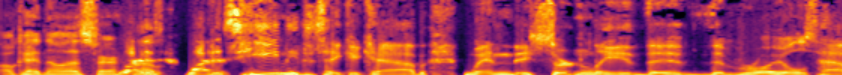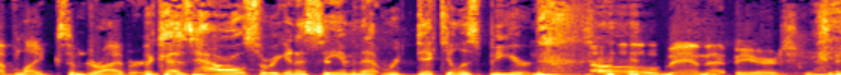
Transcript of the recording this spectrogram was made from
okay, no, that's fair. Why Uh, does, why does he need to take a cab when certainly the, the Royals have like some drivers? Because how else are we going to see him in that ridiculous beard? oh man, that beard. uh,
